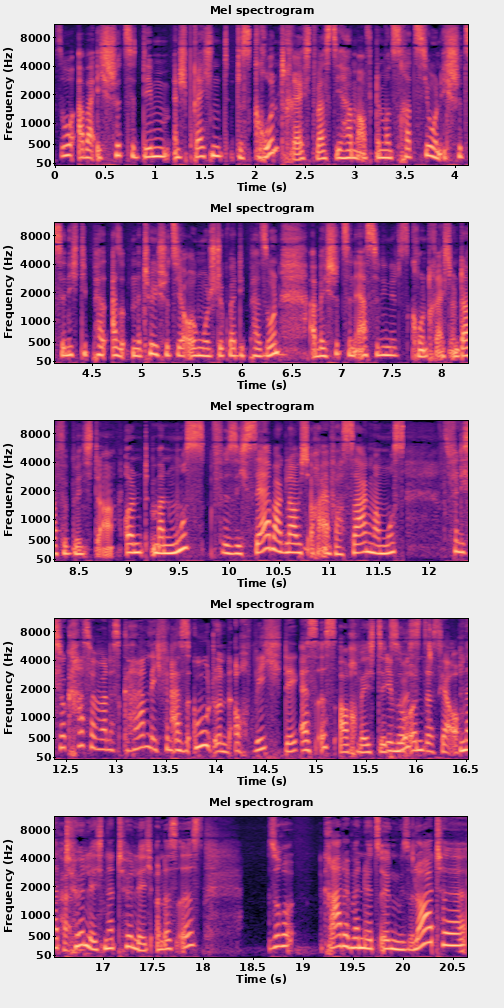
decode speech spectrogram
So, aber ich schütze dementsprechend das Grundrecht, was die haben auf Demonstration. Ich schütze nicht die, per also natürlich schütze ich auch irgendwo ein Stück weit die Person, aber ich schütze in erster Linie das Grundrecht und dafür bin ich da. Und man muss für sich selber, glaube ich, auch einfach sagen, man muss. Das finde ich so krass, wenn man das kann. Ich finde also, das gut und auch wichtig. Es ist auch wichtig. Ihr so. müsst und das ja auch Natürlich, können. natürlich. Und es ist so, gerade wenn du jetzt irgendwie so Leute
